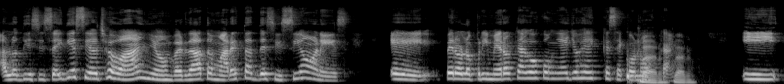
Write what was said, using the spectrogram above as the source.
a los 16, 18 años, ¿verdad? Tomar estas decisiones. Eh, pero lo primero que hago con ellos es que se conozcan. Y,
